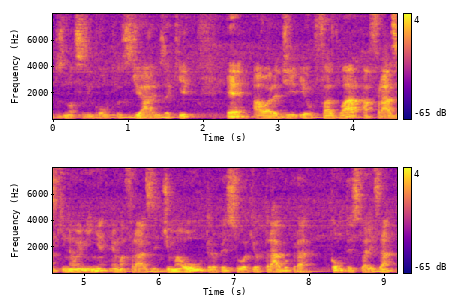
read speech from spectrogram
dos nossos encontros diários aqui, é a hora de eu falar a frase que não é minha, é uma frase de uma outra pessoa que eu trago para contextualizar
